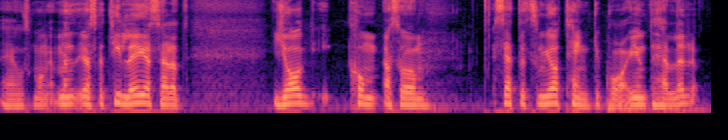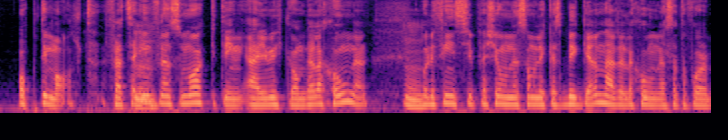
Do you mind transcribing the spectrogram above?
eh, hos många. Men jag ska tillägga så här att jag kom, alltså sättet som jag tänker på är ju inte heller optimalt. För att så här, Mm. influencer marketing är ju mycket om relationer. Mm. Och det finns ju personer som lyckas bygga de här relationerna så att de får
